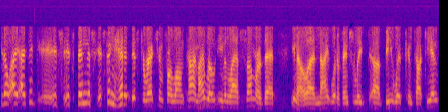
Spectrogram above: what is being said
You know, I, I think it's it's been this it's been headed this direction for a long time. I wrote even last summer that you know uh, Knight would eventually uh, be with Kentucky, and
